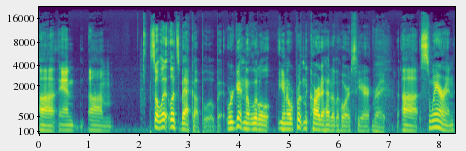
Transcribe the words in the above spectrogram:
Uh, and um, so let, let's back up a little bit. We're getting a little, you know, we're putting the cart ahead of the horse here. Right. Uh, Swearin'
